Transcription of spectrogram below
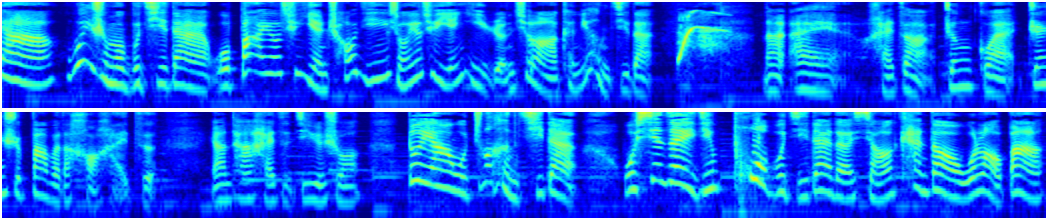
呀，为什么不期待？我爸要去演超级英雄，又去演蚁人去了，肯定很期待。那哎，孩子啊，真乖，真是爸爸的好孩子。然后他孩子继续说：“对呀，我真的很期待，我现在已经迫不及待的想要看到我老爸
